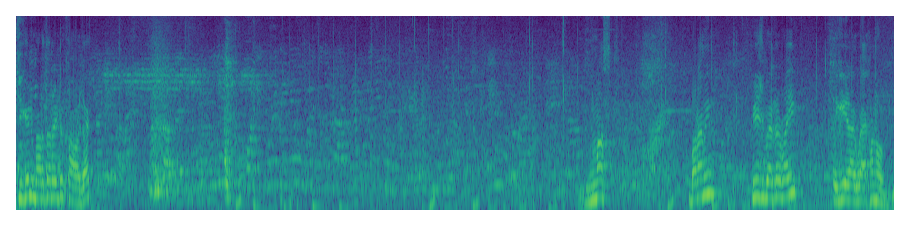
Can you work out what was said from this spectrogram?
চিকেন ভারতাটা একটু খাওয়া যাক। মাস্ট বাট আমি ফিশ ব্যাটার ফ্রাই এগিয়ে রাখব এখনও অবধি।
